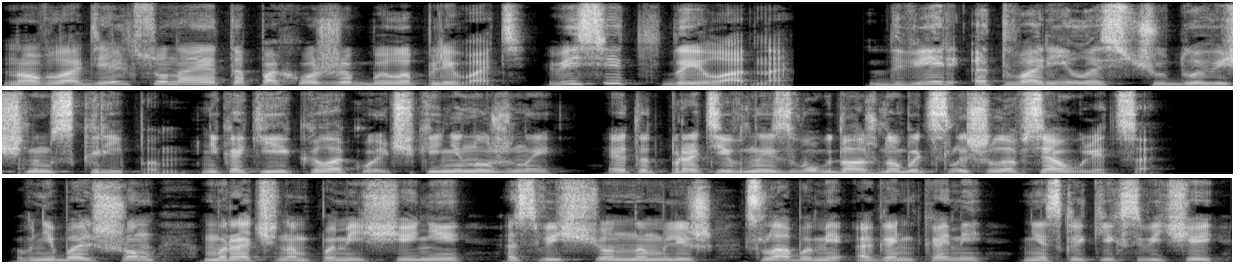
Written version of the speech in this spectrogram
но владельцу на это, похоже, было плевать. Висит, да и ладно. Дверь отворилась чудовищным скрипом. Никакие колокольчики не нужны. Этот противный звук, должно быть, слышала вся улица. В небольшом мрачном помещении, освещенном лишь слабыми огоньками нескольких свечей,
